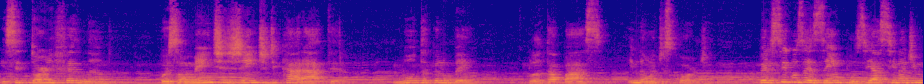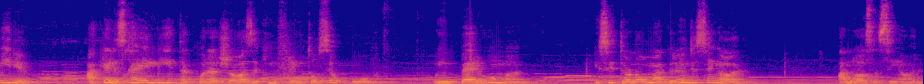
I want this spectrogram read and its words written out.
e se torne Fernando, pois somente gente de caráter luta pelo bem, planta a paz e não a discórdia. Persiga os exemplos e assina de Miriam, aquela israelita corajosa que enfrentou seu povo, o Império Romano, e se tornou uma grande senhora, a Nossa Senhora.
